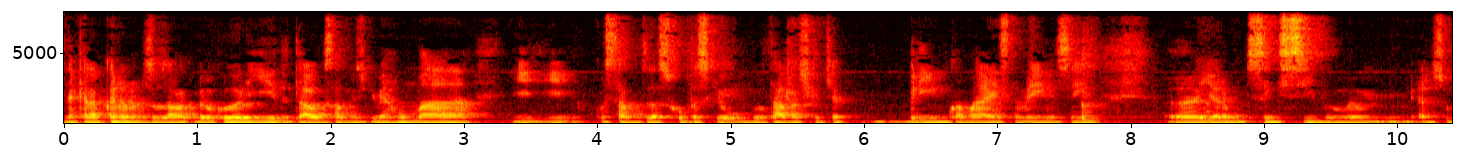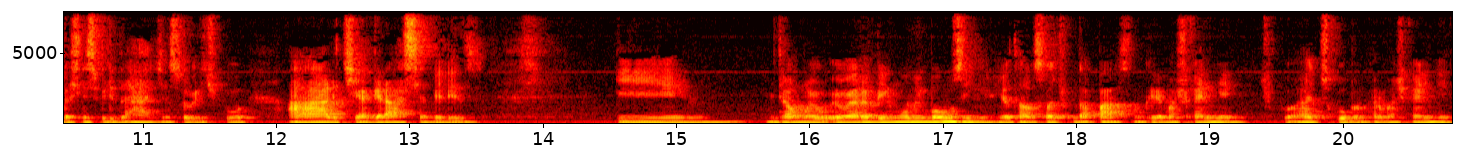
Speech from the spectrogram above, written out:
Naquela época não, mas eu usava cabelo colorido e tal, gostava muito de me arrumar e, e gostava muito das roupas que eu botava, acho que eu tinha brinco a mais também, assim, uh, e era muito sensível, eu, era sobre a sensibilidade, sobre, tipo, a arte, a graça a beleza. E, então eu, eu era bem um homem bonzinho, eu tava só, tipo, da paz, não queria machucar ninguém, tipo, ah, desculpa, não quero machucar ninguém.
